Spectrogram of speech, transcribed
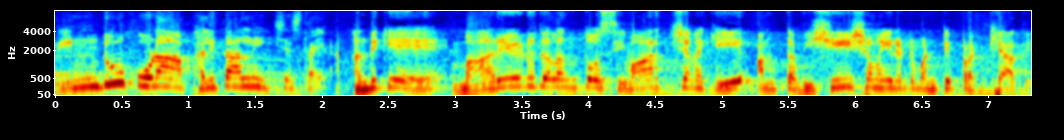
రెండూ కూడా ఫలితాలని ఇచ్చేస్తాయి? అందుకే మారేడు దళంతో శివార్చనకి అంత విశేషమైనటువంటి ప్రఖ్యాతి.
